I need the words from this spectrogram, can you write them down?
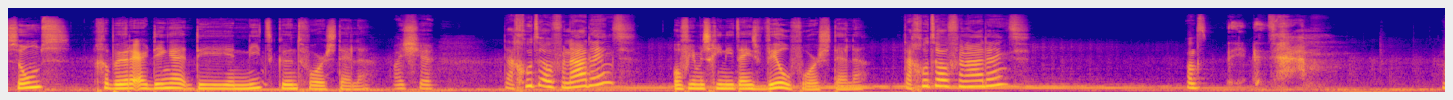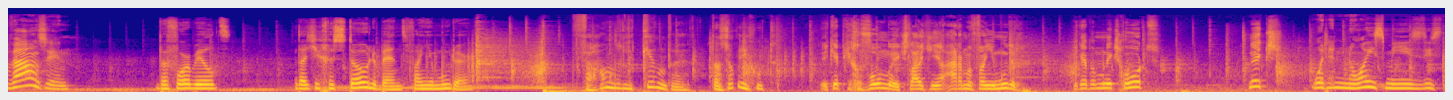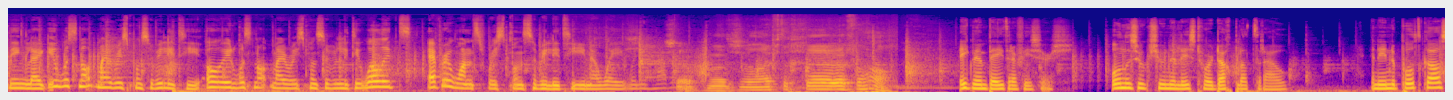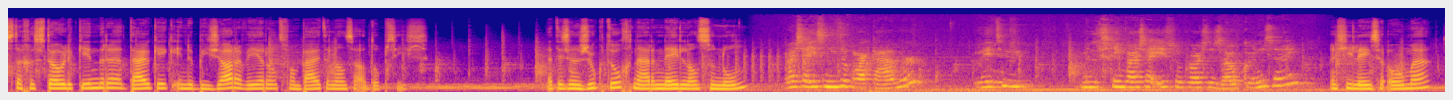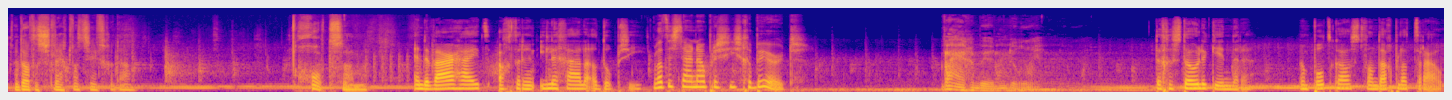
Soms gebeuren er dingen die je je niet kunt voorstellen. Als je daar goed over nadenkt. Of je misschien niet eens wil voorstellen. Daar goed over nadenkt. Want. waanzin. Bijvoorbeeld dat je gestolen bent van je moeder. Verhandelen kinderen, dat is ook niet goed. Ik heb je gevonden, ik sluit je in je armen van je moeder. Ik heb helemaal niks gehoord. Niks. What annoys me is this thing like, it was not my responsibility. Oh, it was not my responsibility. Well, it's everyone's responsibility in a way. When you have Zo, nou, dat is wel een heftig uh, verhaal. Ik ben Petra Vissers, onderzoeksjournalist voor Dagblad Trouw. En in de podcast De Gestolen Kinderen duik ik in de bizarre wereld van buitenlandse adopties. Het is een zoektocht naar een Nederlandse non. Maar zij is niet op haar kamer. Weet u misschien waar zij is of waar ze zou kunnen zijn? Een Chileense oma. En dat is slecht wat ze heeft gedaan. Godsamme. En de waarheid achter een illegale adoptie. Wat is daar nou precies gebeurd? Waar gebeurt bedoel je? De Gestolen Kinderen. Een podcast van Dagblad Trouw.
